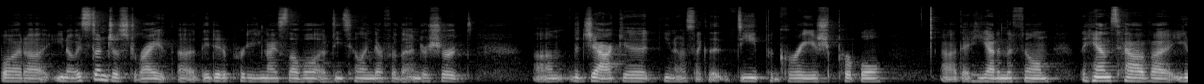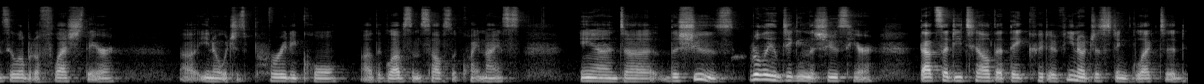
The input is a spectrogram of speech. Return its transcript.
but uh, you know, it's done just right. Uh, they did a pretty nice level of detailing there for the undershirt. Um, the jacket, you know, it's like the deep grayish purple uh, that he had in the film. The hands have, uh, you can see a little bit of flesh there, uh, you know, which is pretty cool. The gloves themselves look quite nice. And the shoes, really digging the shoes here. That's a detail that they could have, you know, just neglected.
